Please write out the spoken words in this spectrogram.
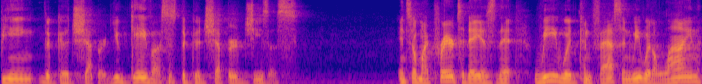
being the Good Shepherd. You gave us the Good Shepherd, Jesus. And so, my prayer today is that we would confess and we would align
